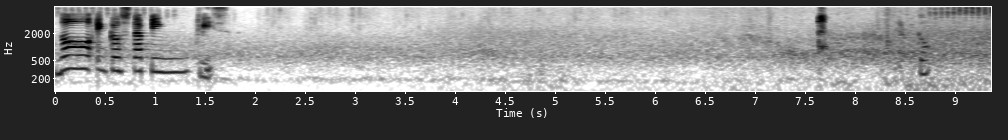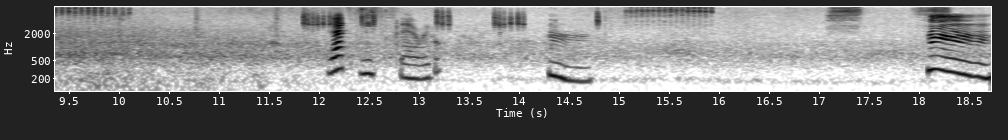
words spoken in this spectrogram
No ankle snapping, please. There we go. Let me. There we go. Hmm. Hmm.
